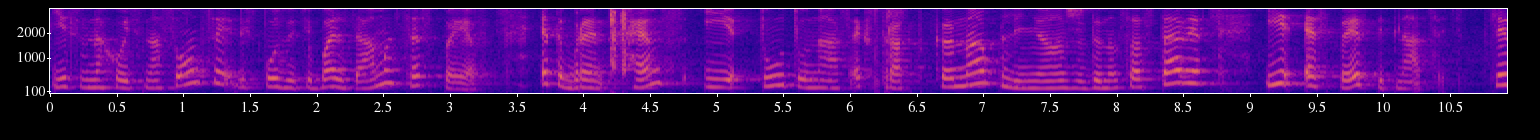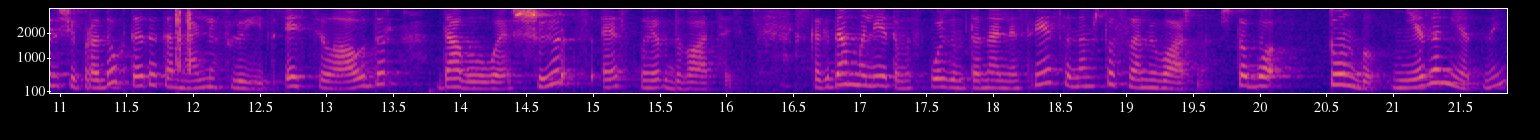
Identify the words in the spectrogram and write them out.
Если вы находитесь на солнце, используйте бальзамы с SPF. Это бренд Hems, и тут у нас экстракт конопли неожиданно в составе и SPF 15. Следующий продукт это тональный флюид Estee Lauder Double Wear Sheer с SPF 20. Когда мы летом используем тональное средство, нам что с вами важно? Чтобы тон был незаметный,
